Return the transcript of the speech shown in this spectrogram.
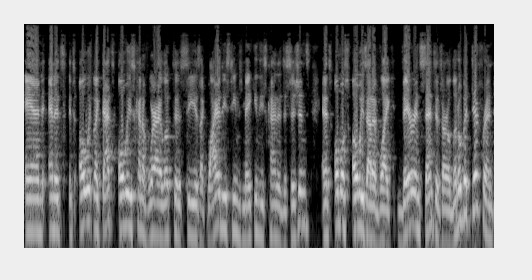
And and it's it's always like that's always kind of where I look to see is like why are these teams making these kind of decisions? And it's almost always out of like their incentives are a little bit different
